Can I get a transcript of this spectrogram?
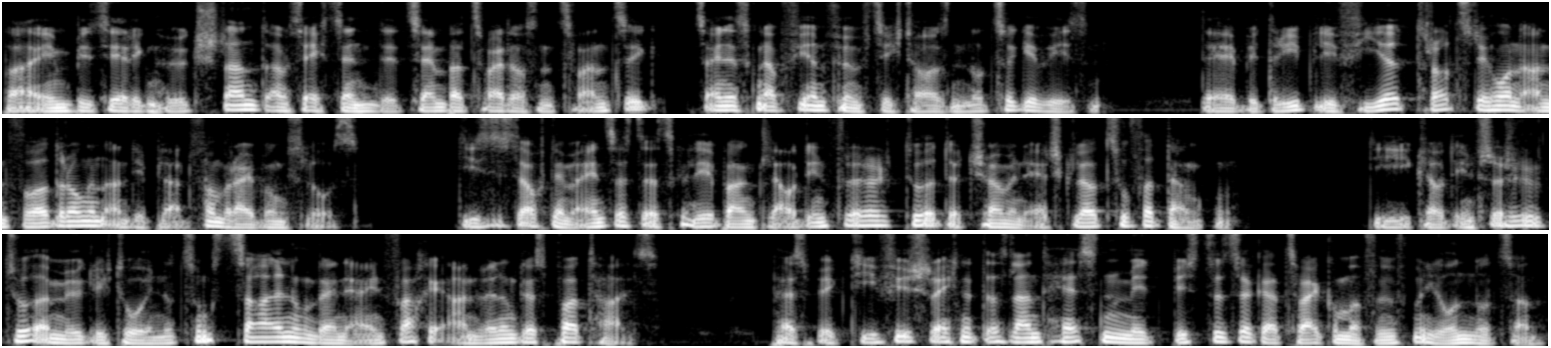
Beim bisherigen Höchststand am 16. Dezember 2020 seien es knapp 54.000 Nutzer gewesen. Der Betrieb lief hier trotz der hohen Anforderungen an die Plattform reibungslos. Dies ist auch dem Einsatz der skalierbaren Cloud-Infrastruktur der German Edge Cloud zu verdanken. Die Cloud-Infrastruktur ermöglicht hohe Nutzungszahlen und eine einfache Anwendung des Portals. Perspektivisch rechnet das Land Hessen mit bis zu ca. 2,5 Millionen Nutzern.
